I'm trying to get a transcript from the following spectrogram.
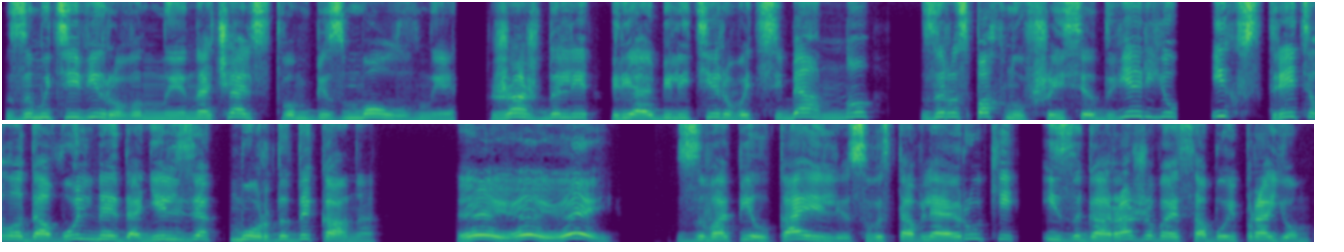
Замотивированные начальством безмолвные жаждали реабилитировать себя, но за распахнувшейся дверью их встретила довольная до нельзя морда декана. «Эй, эй, эй!» – завопил Кайлис, выставляя руки и загораживая собой проем.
